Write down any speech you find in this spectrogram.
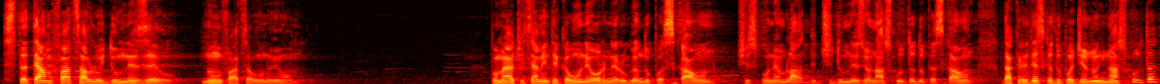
Stătea în fața lui Dumnezeu, nu în fața unui om. Vă mai aduceți aminte că uneori ne rugăm după scaun și spunem, la, deci Dumnezeu nu ascultă după scaun. Dar credeți că după genunchi nu ascultă?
